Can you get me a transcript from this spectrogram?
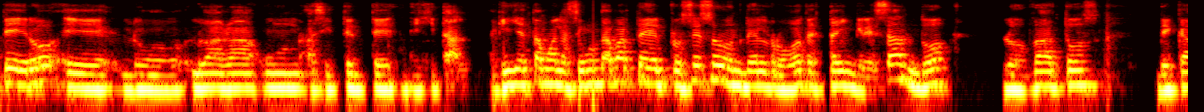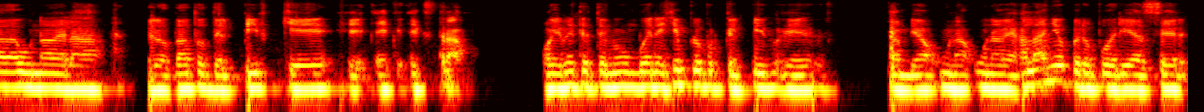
pero eh, lo, lo, haga un asistente digital. Aquí ya estamos en la segunda parte del proceso donde el robot está ingresando los datos de cada una de, de los datos del PIB que eh, extrajo. Obviamente tenemos un buen ejemplo porque el PIB eh, cambia una, una vez al año, pero podría ser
